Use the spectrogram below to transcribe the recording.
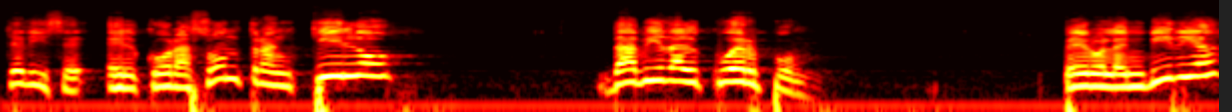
¿Qué dice? El corazón tranquilo da vida al cuerpo, pero la envidia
